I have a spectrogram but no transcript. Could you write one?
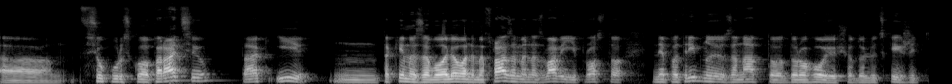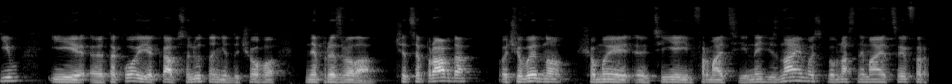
е, всю курську операцію, так і м, такими завуальованими фразами назвав її просто непотрібною, занадто дорогою щодо людських життів, і е, такою, яка абсолютно ні до чого не призвела. Чи це правда? Очевидно, що ми е, цієї інформації не дізнаємось, бо в нас немає цифр.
